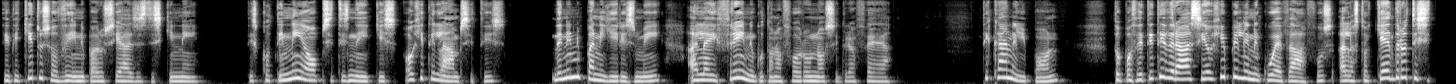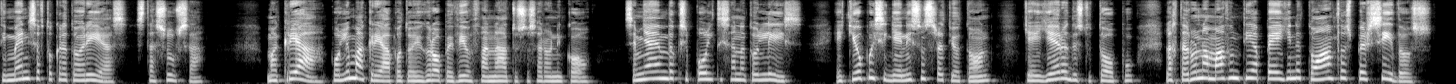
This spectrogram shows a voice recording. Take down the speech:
Τη δική τους οδύνη παρουσιάζει στη σκηνή. Τη σκοτεινή όψη της νίκης, όχι τη λάμψη της. Δεν είναι οι πανηγυρισμοί, αλλά οι θρήνοι που τον αφορούν ως συγγραφέα. Τι κάνει λοιπόν, τοποθετεί τη δράση όχι επί ελληνικού εδάφους, αλλά στο κέντρο της ιτημένης αυτοκρατορίας, στα Σούσα. Μακριά, πολύ μακριά από το υγρό πεδίο θανάτου στο Σαρονικό, σε μια ένδοξη πόλη της Ανατολής, εκεί όπου οι συγγενείς των στρατιωτών και οι γέροντες του τόπου λαχταρούν να μάθουν τι απέγινε το άνθος Περσίδος,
